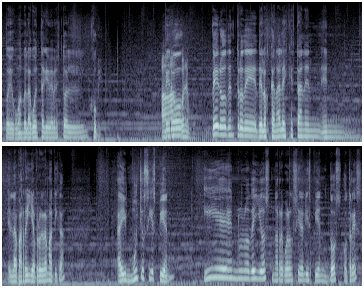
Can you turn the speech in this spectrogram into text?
estoy ocupando la cuenta que me prestó el Jumi. Ah, pero- bueno, Pero dentro de, de los canales que están en, en- en la parrilla programática, hay muchos ESPN. Y en uno de ellos, no recuerdo si era el ESPN 2 o 3,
